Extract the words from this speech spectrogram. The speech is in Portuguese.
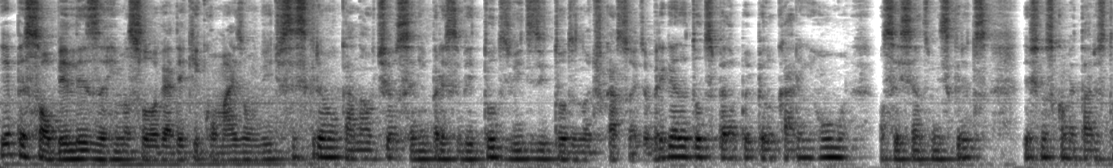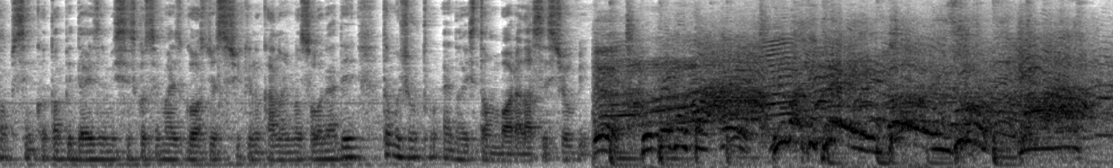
E aí pessoal, beleza? Rima HD aqui com mais um vídeo. Se inscreva no canal, ative o sininho para receber todos os vídeos e todas as notificações. Obrigado a todos pelo apoio e pelo carinho rumo aos 600 mil inscritos. Deixe nos comentários top 5 ou top 10 MCs que você mais gosta de assistir aqui no canal Rima HD. Tamo junto, é nóis, então bora lá assistir o vídeo. Yeah. Vou perguntar, ei, rima de 3, 2,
